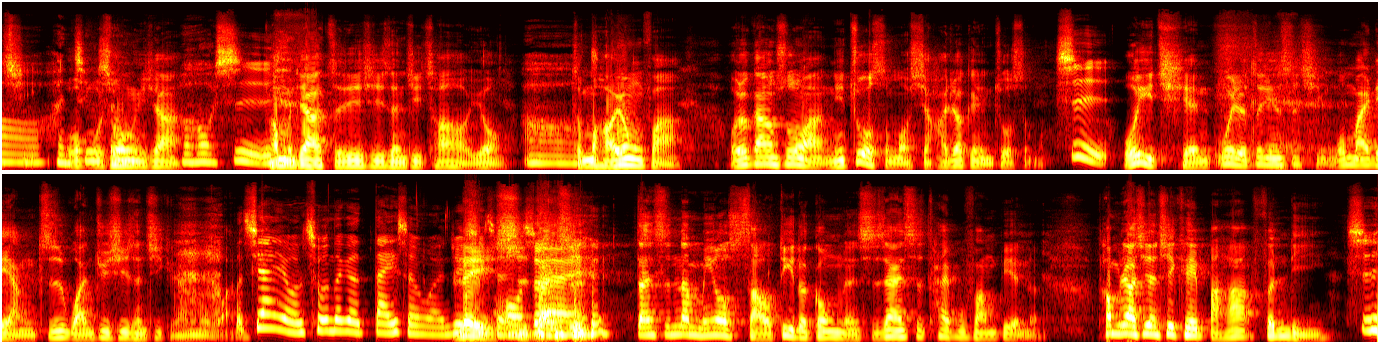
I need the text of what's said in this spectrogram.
情。哦、很我补充一下，哦，是他们家的直立吸尘器超好用哦，怎么好用法？我就刚刚说嘛，你做什么，小孩就要跟你做什么。是我以前为了这件事情，我买两只玩具吸尘器给他们玩。我现在有出那个戴森玩具类似，但是但是那没有扫地的功能，实在是太不方便了。他们家吸尘器可以把它分离，是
